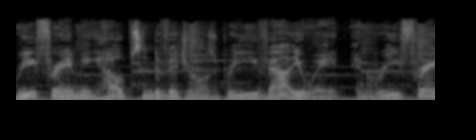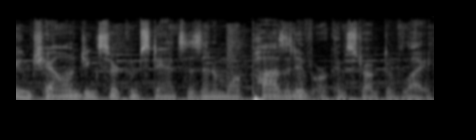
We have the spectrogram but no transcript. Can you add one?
reframing helps individuals reevaluate and reframe challenging circumstances in a more positive or constructive light.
